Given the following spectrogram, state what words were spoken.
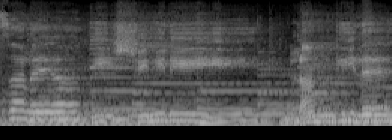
Arrantzalea isilik langile.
